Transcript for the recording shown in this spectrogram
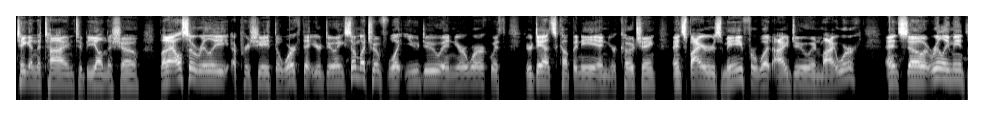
taking the time to be on the show, but I also really appreciate the work that you're doing. So much of what you do in your work with your dance company and your coaching inspires me for what I do in my work. And so it really means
